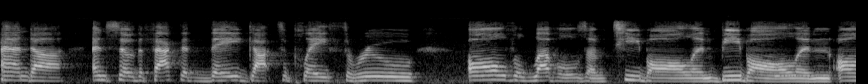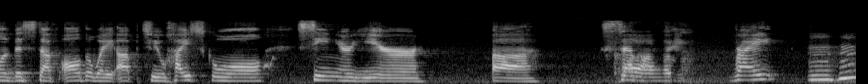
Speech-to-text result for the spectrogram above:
And uh, and so the fact that they got to play through all the levels of T-ball and B-ball and all of this stuff all the way up to high school senior year uh semi right? Mm-hmm.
